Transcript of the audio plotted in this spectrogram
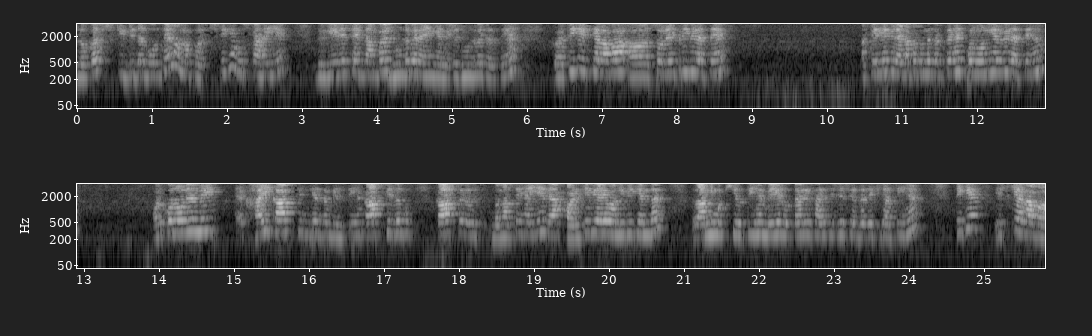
लोकस्ट टिड्डी दल बोलते हैं ना लोकस्ट ठीक है? उसका है ये। ग्रिगेरियस का एग्ज़ाम्पल है, झुंड में रहेंगे हमेशा, झुंड में चलते हैं। ठीक है, इसके अलावा सोलेटरी भी रहते हैं। अकेले भी रहना पसंद करते हैं कॉलोनियल भी रहते हैं। और कॉलोनियल में एक हाई कास्ट इनके अंदर मिलती है। कास्टिज्म कास्ट बनाते हैं ये। आप पढ़ के भी आए हो के अंदर। रानी मक्खी होती है, मेल होता है, ये सारी चीज़ें इसके अंदर देखी जाती हैं। ठीक है? इसके अलावा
